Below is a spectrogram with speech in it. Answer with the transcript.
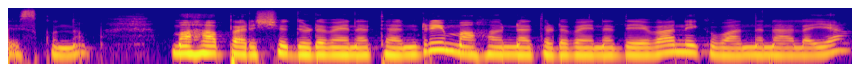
చేసుకుందాం. మహాపరిశుద్ధుడమైన తండ్రి మహోన్నతుడమైన దేవా నీకు వందనాలయ్యా.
